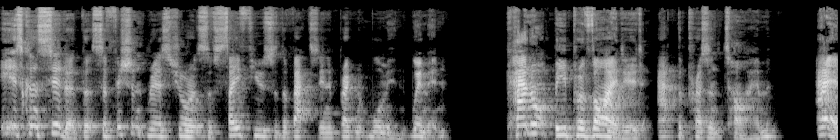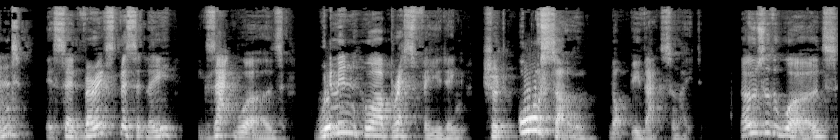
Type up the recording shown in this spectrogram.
it is considered that sufficient reassurance of safe use of the vaccine in pregnant women, women cannot be provided at the present time and it said very explicitly, exact words, women who are breastfeeding should also not be vaccinated. Those are the words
